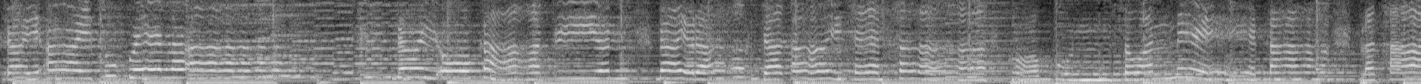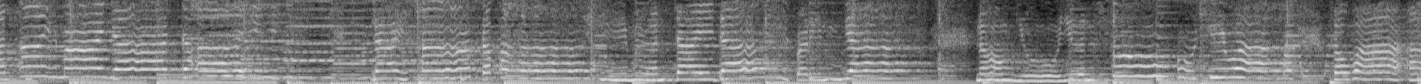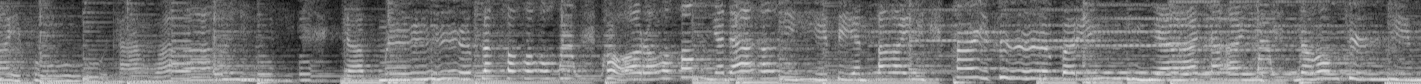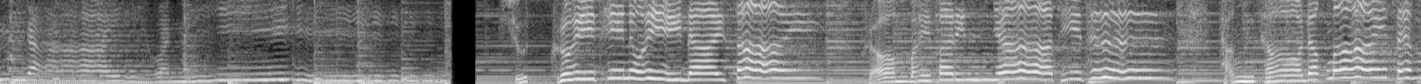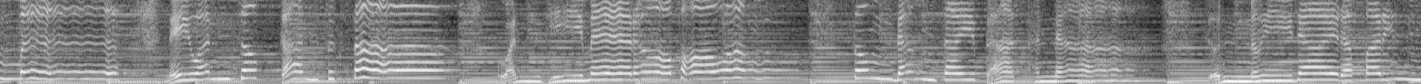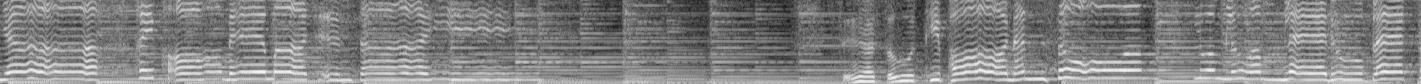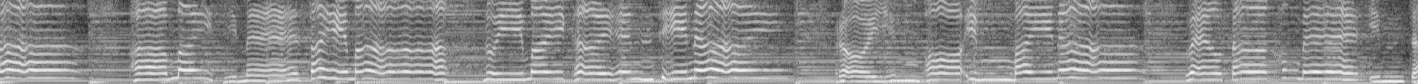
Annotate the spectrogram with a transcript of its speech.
ใจอายทุกเวลา ได้โอกาสเรียน ได้รักจากอายแทนค่าขอบคุณสวรรค์ องขอร้องอย่าได้เปลี่ยนไป ให้คือปริญญาใจ น้องจึงยิ้มได้วันนี้ ชุดครุยที่หนุยได้ใส่พร้อมใบปริญญาที่ถือ ทั้งช่อดอกไม้เต็มมือ ในวันจบการศึกษา วันที่แม่รอพอวังสมดังใจปรารถนา จนหนุยได้รับปริญญา ให้พ่อแม่มาชื่นใจ เสื้อสูทที่พ่อนั้นสวมรวมรวมๆแลดูแปลกตาผ้าไหมที่แม่ใส่มา หนุ่ยไม่เคยเห็นที่ไหน รอยยิ้มพ่ออิ่มใบหน้า แววตาของแม่อิ่มใจ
